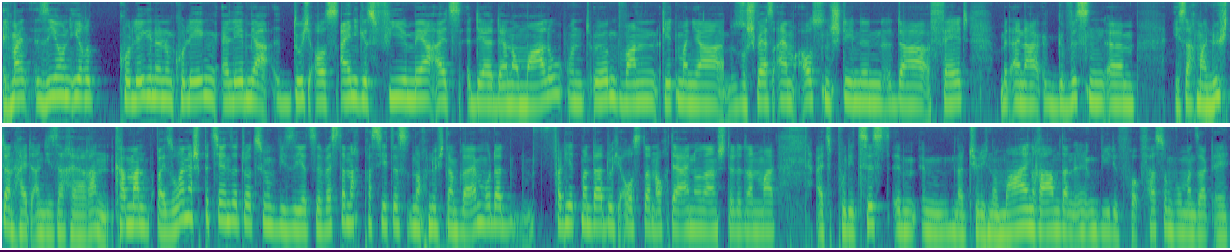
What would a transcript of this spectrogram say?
Ich meine, Sie und Ihre Kolleginnen und Kollegen erleben ja durchaus einiges viel mehr als der, der Normalo. Und irgendwann geht man ja, so schwer es einem Außenstehenden da fällt, mit einer gewissen ähm, ich sag mal, Nüchternheit an die Sache heran. Kann man bei so einer speziellen Situation, wie sie jetzt Silvesternacht passiert ist, noch nüchtern bleiben oder verliert man da durchaus dann auch der einen oder anderen Stelle dann mal als Polizist im, im natürlich normalen Rahmen dann irgendwie die Fassung, wo man sagt, ey,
